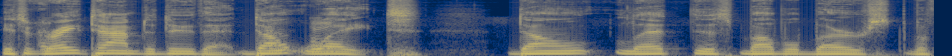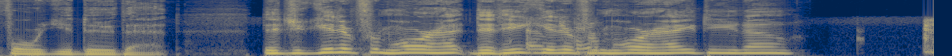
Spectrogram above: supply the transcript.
It's a great time to do that. Don't Okay. wait. Don't let this bubble burst before you do that. Did you get it from Jorge? Did he get it from Jorge? Do you know?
